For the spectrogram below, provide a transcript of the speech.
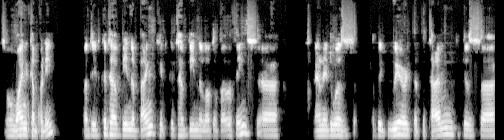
so a wine company, but it could have been a bank, it could have been a lot of other things. Uh, and it was a bit weird at the time because uh,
